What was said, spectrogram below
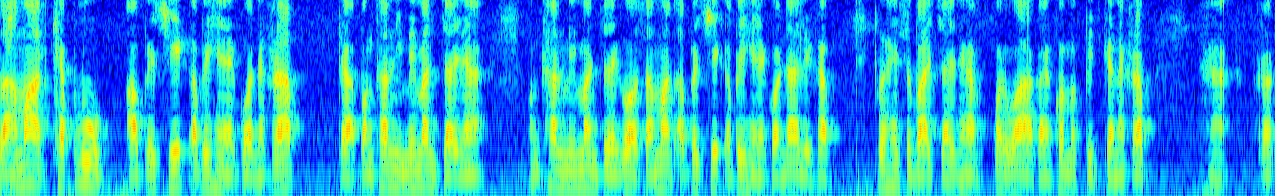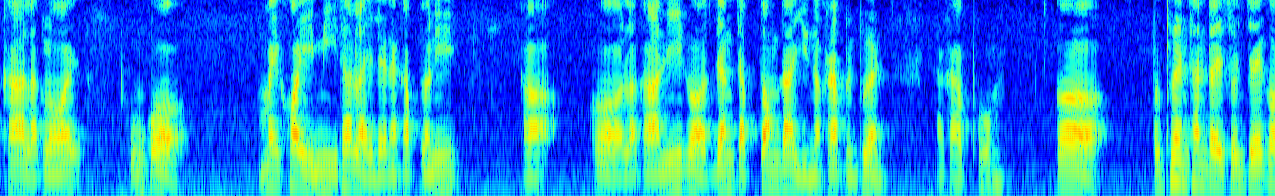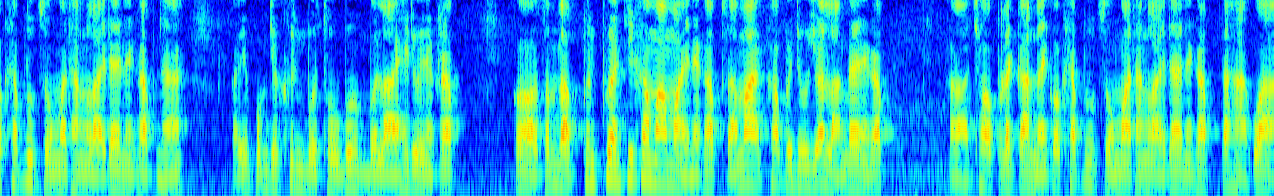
สามารถแคปรูปเอาไปเช็คเอาไปแห่ก่อนนะครับ แต่บางท่านนี่ไม่มั่นใจนะ บางท่านไม่มั่นใจก็สามารถเอาไปเช็คเอาไปแห่ก่อนได้เลยครับ เพื่อให้สบายใจนะครับ ค่อยว่ากันค่อยมาปิดกันนะครับฮะราคาหลักร้อย ผมก็ไม่ค่อยมีเท่าไหร่เลยนะครับ ตัวนี้ก็ก็ราคานี้ก็ยังจับต้องได้อยู่นะครับเพื่อนๆนะครับผมก็เพื่อนๆท่านใดสนใจก็แคปรูปส่งมาทางไลน์ได้นะครับนะ เดี๋ยวผมจะขึ้นเบอร์โทรเบอร์เบอร์ไลน์ให้ด้วยนะครับ ก็สำหรับเพื่อนๆที่เข้ามาใหม่นะครับ สามารถเข้าไปดูย้อนหลังได้นะครับอชอบรายการไหนก็แคปรูปส่งมาทางไลน์ได้นะครับ ถ้าหากว่า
